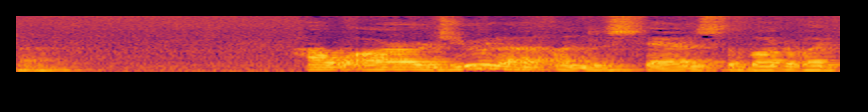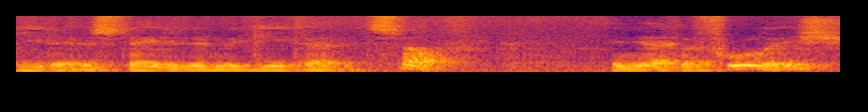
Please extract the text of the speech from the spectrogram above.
Uh, how Arjuna understands the Bhagavad Gita is stated in the Gita itself. And yet the foolish,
